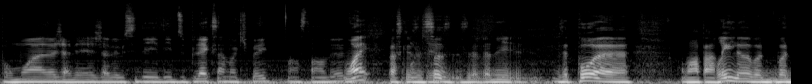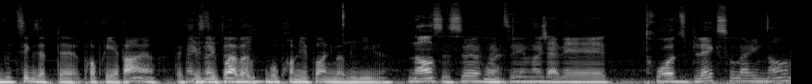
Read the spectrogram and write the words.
pour moi, là, j'avais, j'avais aussi des, des duplex à m'occuper dans ce temps-là. Oui, parce que c'est ça, vous avez des- vous n'êtes pas, euh, on va en parler, là, votre, votre boutique, vous êtes euh, propriétaire. N'étiez pas votre- vos premiers pas en immobilier. là. Non, c'est ça. Ouais. moi, j'avais trois duplex sur la rive nord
